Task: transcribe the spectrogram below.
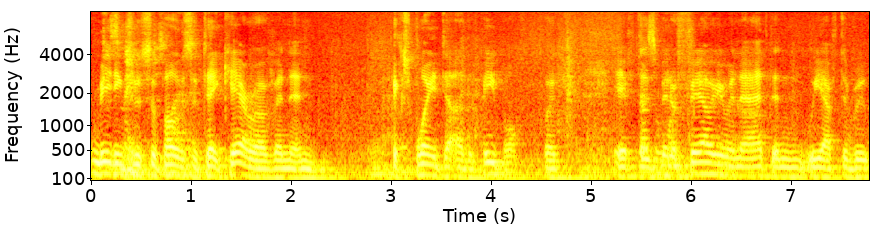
Meetings were Just supposed to take care of and then explain to other people. But if there's been a failure in that, then we have to re-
